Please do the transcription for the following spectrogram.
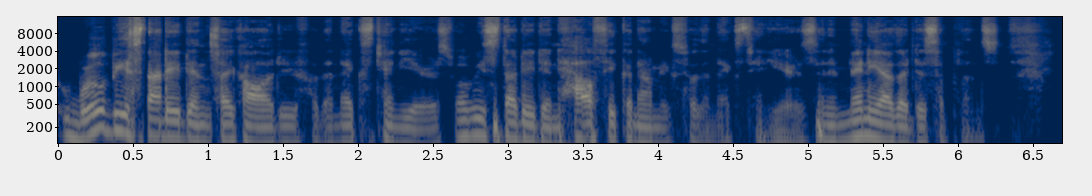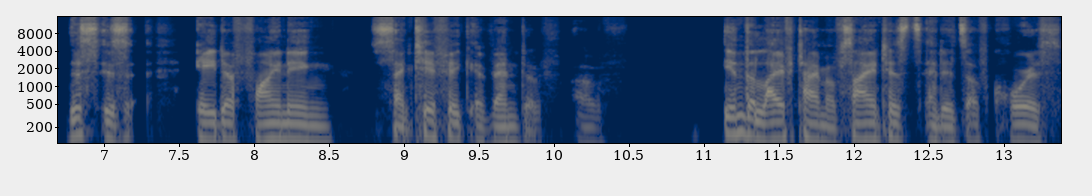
will be studied in psychology for the next 10 years, will be studied in health economics for the next 10 years, and in many other disciplines. This is a defining scientific event of, of in the lifetime of scientists, and it's of course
